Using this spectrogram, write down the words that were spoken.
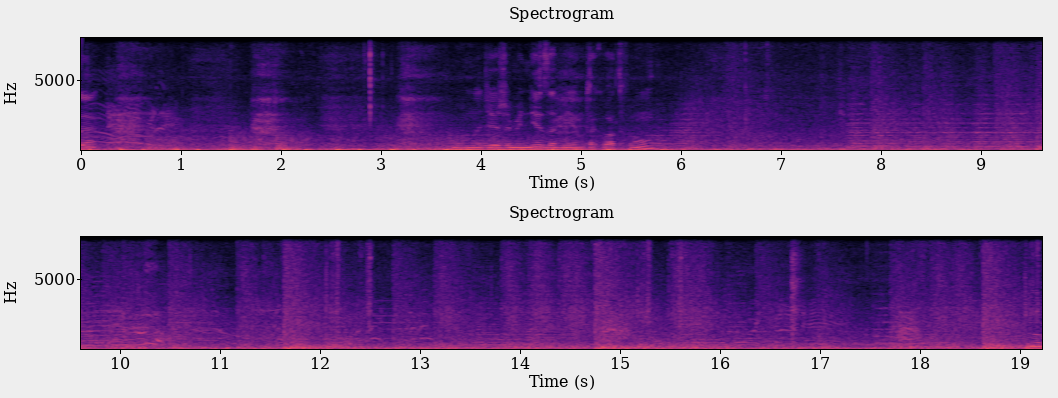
Kurde. Mam nadzieję, że mnie nie zabiją tak łatwo. No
